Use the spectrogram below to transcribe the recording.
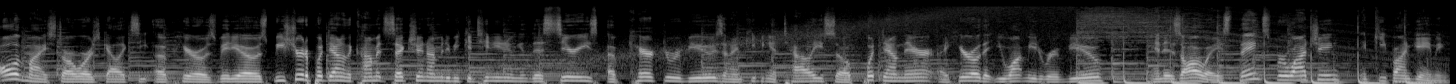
all of my Star Wars Galaxy of Heroes videos. Be sure to put down in the comments section. I'm going to be continuing this series of character reviews, and I'm keeping a tally. So put down there a hero that you want me to review. And as always, thanks for watching, and keep on gaming.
